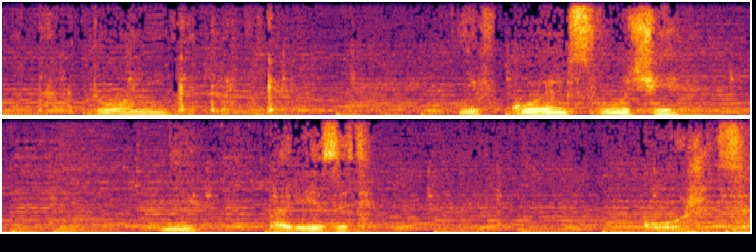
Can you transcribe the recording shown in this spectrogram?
Вот так, тоненько-тоненько. Ни в коем случае не порезать кожицу.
